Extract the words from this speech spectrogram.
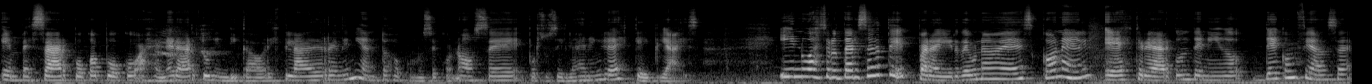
empezar poco a poco a generar tus indicadores clave de rendimientos o como se conoce por sus siglas en inglés, KPIs. Y nuestro tercer tip para ir de una vez con él es crear contenido de confianza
